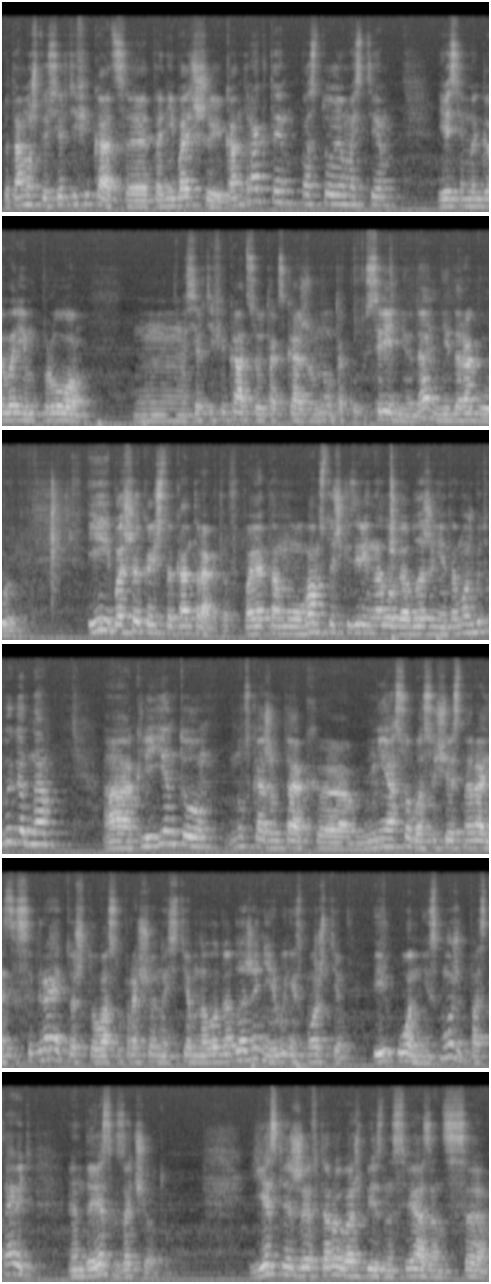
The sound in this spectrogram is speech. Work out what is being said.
Потому что сертификация это небольшие контракты по стоимости. Если мы говорим про сертификацию, так скажем, ну такую среднюю, да, недорогую, и большое количество контрактов. Поэтому вам с точки зрения налогообложения это может быть выгодно, а клиенту, ну скажем так, э, не особо существенная разница сыграет то, что у вас упрощенная система налогообложения, и вы не сможете, и он не сможет поставить НДС к зачету. Если же второй ваш бизнес связан с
